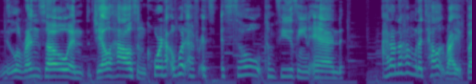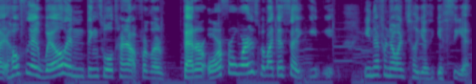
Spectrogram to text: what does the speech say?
Lorenzo and jailhouse and courthouse, whatever. It's it's so confusing, and I don't know how I'm gonna tell it right, but hopefully I will, and things will turn out for the better or for worse. But like I said, you, you, you never know until you you see it.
